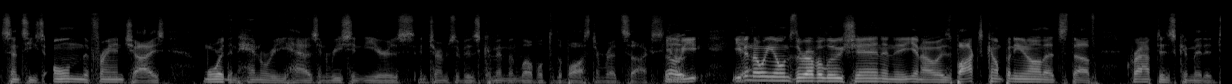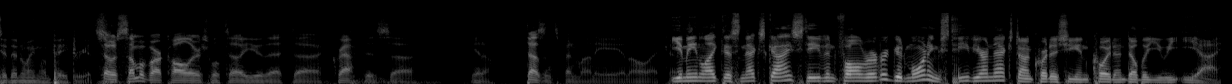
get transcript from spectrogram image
since he's owned the franchise more than Henry has in recent years in terms of his commitment level to the Boston Red Sox. You So- know, he, even yeah. though he owns the Revolution and you know his box company and all that stuff, Kraft is committed to the New England Patriots. So some of our callers will tell you that uh, Kraft is, uh, you know, doesn't spend money and all that. Kind You mean like this next guy, Steve in Fall River? Good morning, Steve. You're next on Cordischi and Coit on WEEI.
